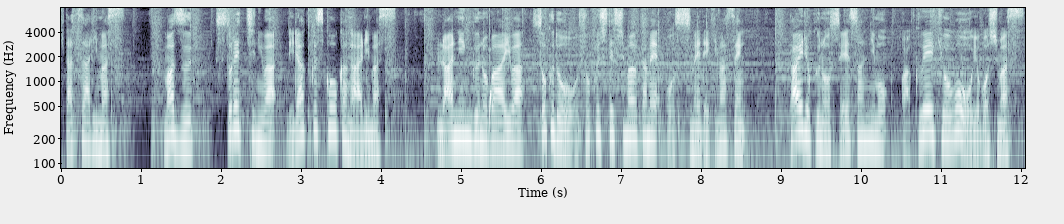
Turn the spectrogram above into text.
2つあります。まずストレッチにはリラックス効果があります。ランニングの場合は速度を遅くしてしまうためおすすめできません。体力の生産にも悪影響を及ぼします。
